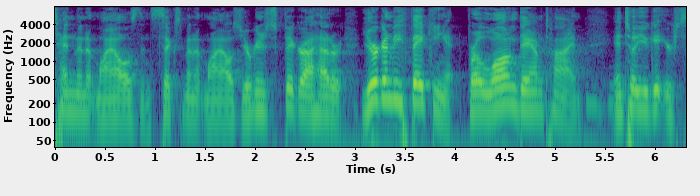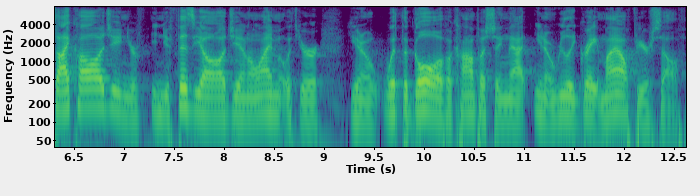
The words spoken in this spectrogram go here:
10 minute miles then six minute miles you're going to just figure out how to you're going to be faking it for a long damn time mm-hmm. until you get your psychology and your and your physiology in alignment with your you know with the goal of accomplishing that you know really great mile for yourself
